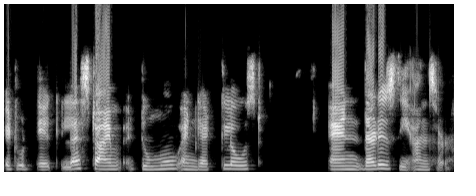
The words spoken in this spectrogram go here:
it would take less time to move and get closed and that is the answer.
